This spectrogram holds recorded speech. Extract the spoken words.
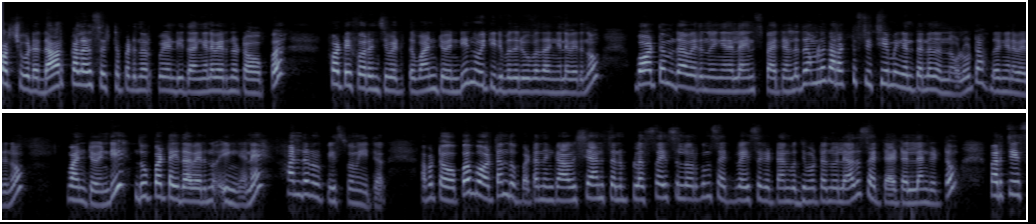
കുറച്ചുകൂടെ ഡാർക്ക് കളേഴ്സ് ഇഷ്ടപ്പെടുന്നവർക്ക് വേണ്ടി ഇത് അങ്ങനെ വരുന്നു ടോപ്പ്. ഫോർട്ടി ഫോർ ഇഞ്ച് എടുത്ത് വൺ ട്വന്റി നൂറ്റി ഇരുപത് രൂപ അങ്ങനെ വരുന്നു. ബോട്ടം ഇതാ വരുന്നു ഇങ്ങനെ ലൈൻസ് പാറ്റേണിൽ ഇത് നമ്മൾ കറക്റ്റ് സ്റ്റിച്ച് ചെയ്യുമ്പോൾ ഇങ്ങനെ തന്നെ നിന്നോളൂ കേട്ടോ അതങ്ങനെ വരുന്നു. വൺ ട്വന്റി ദുപ്പട്ട ഇതാ വരുന്നു. ഇങ്ങനെ ഹൺഡ്രഡ് റുപ്പീസ് പെർ മീറ്റർ അപ്പോൾ ടോപ്പ് ബോട്ടം ദുപ്പട്ട നിങ്ങൾക്ക് ആവശ്യാനുസരണം പ്ലസ് സൈസ് ഉള്ളവർക്കും സെറ്റ് വൈസ് കിട്ടാൻ ബുദ്ധിമുട്ടൊന്നുമില്ല. അത് സെറ്റ് ആയിട്ട് എല്ലാം കിട്ടും. പർച്ചേസ്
